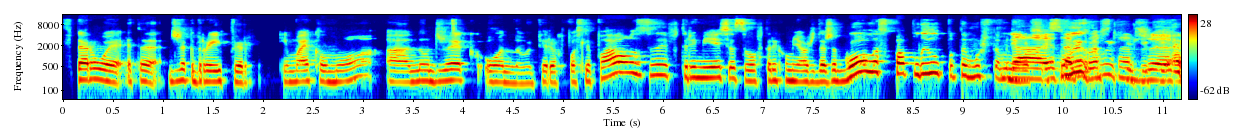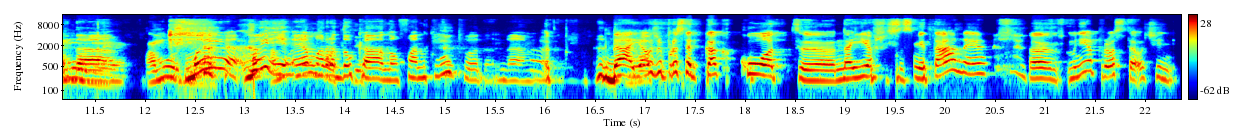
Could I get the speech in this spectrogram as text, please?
Второе – это Джек Дрейпер и Майкл Мо. А, но Джек, он, во-первых, после паузы в три месяца, во-вторых, у меня уже даже голос поплыл, потому что мне Да, вообще это слышно. просто Слышите, Джек, да. амурные, амурные. Мы, мы и Амурные Эмма нотки. Радукану, фан-клуб, да. Да, я уже просто как кот, э, наевшийся сметаны. Э, Мне просто очень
